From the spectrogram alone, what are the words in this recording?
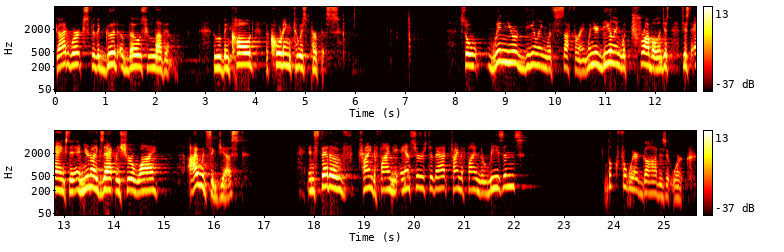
God works for the good of those who love him, who have been called according to his purpose. So when you're dealing with suffering, when you're dealing with trouble and just, just angst, and you're not exactly sure why, I would suggest instead of trying to find the answers to that, trying to find the reasons, look for where God is at work.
